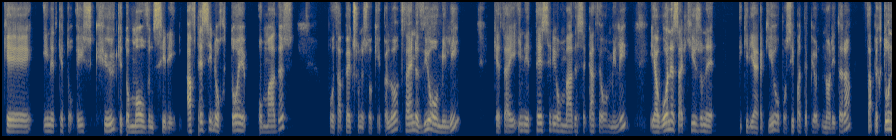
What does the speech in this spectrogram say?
και είναι και το East Q και το Malvern City. Αυτές είναι 8 ομάδες που θα παίξουν στο κύπελο. Θα είναι δύο ομιλοί και θα είναι τέσσερι ομάδες σε κάθε ομιλή. Οι αγώνες αρχίζουν την Κυριακή, όπως είπατε πιο νωρίτερα. Θα παιχτούν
